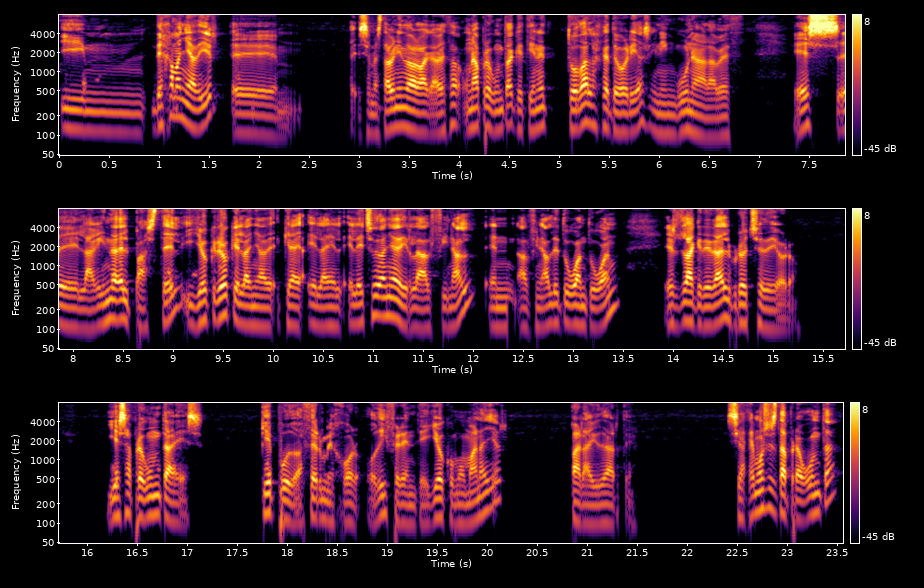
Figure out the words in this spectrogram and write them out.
Y mm, déjame añadir, eh, se me está viniendo a la cabeza una pregunta que tiene todas las categorías y ninguna a la vez. Es eh, la guinda del pastel y yo creo que, el, hecho de añadirla al final, al final de tu one-to-one, es la que te da el broche de oro. Y esa pregunta es, ¿qué puedo hacer mejor o diferente yo como manager para ayudarte? Si hacemos esta pregunta,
